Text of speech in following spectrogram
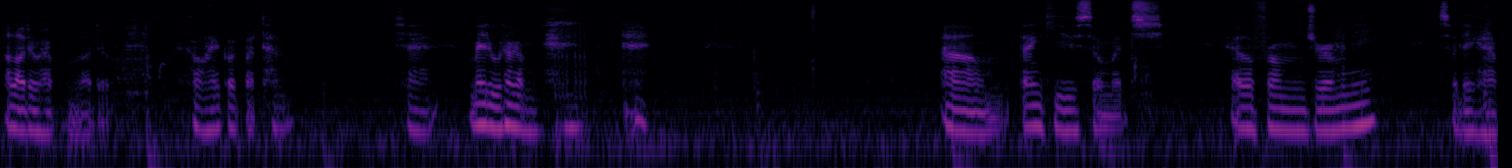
เอารอดูครับผมรอดู ขอให้กดบัตรทัน ใช่ ไม่รู้เท่ากับมี um thank you so much hello from Germany สวัสดีครับ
